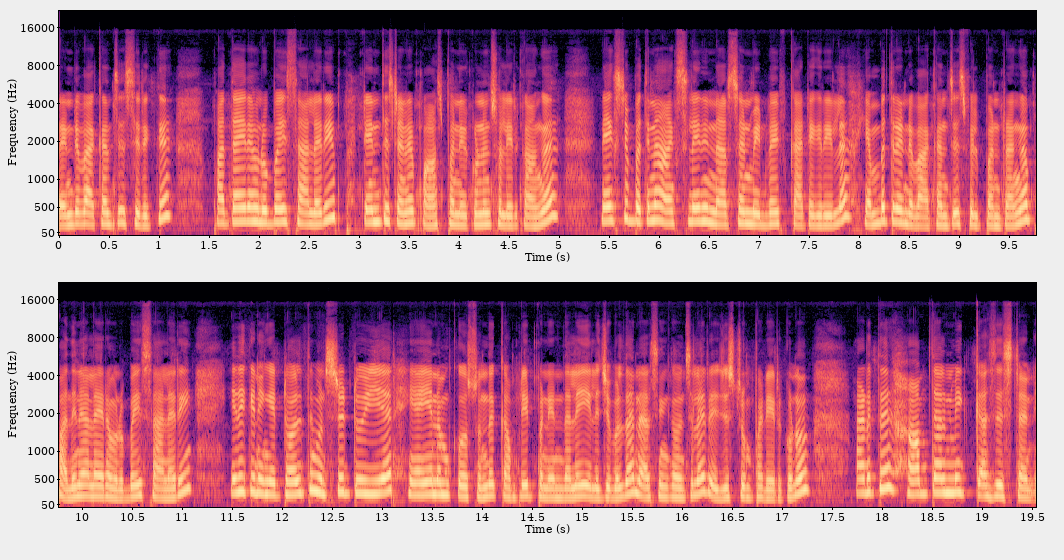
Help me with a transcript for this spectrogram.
ரெண்டு வேக்கன்சிஸ் இருக்குது பத்தாயிரம் ரூபாய் சேலரி டென்த்து ஸ்டாண்டர்ட் பாஸ் பண்ணியிருக்கணும்னு சொல்லியிருக்காங்க. நெக்ஸ்ட்டு பார்த்திங்கன்னா ஆக்சிலரி நர்ஸ் அண்ட் மிட்வைஃப் கேட்டகரியில் எண்பத்தி ரெண்டு வேக்கன்சிஸ் ஃபில் பண்ணுறாங்க பதினாலாயிரம் ரூபாய் சேலரி இதுக்கு நீங்கள் டுவெல்த்து முடிச்சுட்டு டூ இயர் ஏஎன்எம் கோர்ஸ் வந்து கம்ப்ளீட் பண்ணியிருந்தாலே எலிஜிபிள் தான். நர்சிங் கவுன்சிலில் ரெஜிஸ்டரும் பண்ணியிருக்கணும். அடுத்து ஆப்தால்மிக் அசிஸ்டன்ட்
